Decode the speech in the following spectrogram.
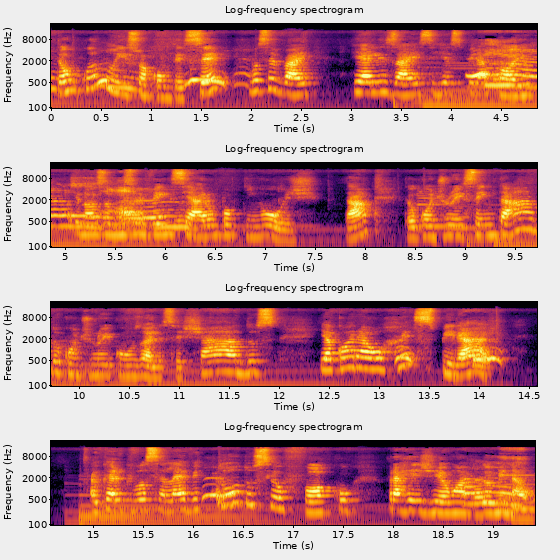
Então, quando isso acontecer, você vai realizar esse respiratório que nós vamos vivenciar um pouquinho hoje, tá? Então, continue sentado, continue com os olhos fechados e agora, ao respirar, eu quero que você leve todo o seu foco para a região abdominal.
